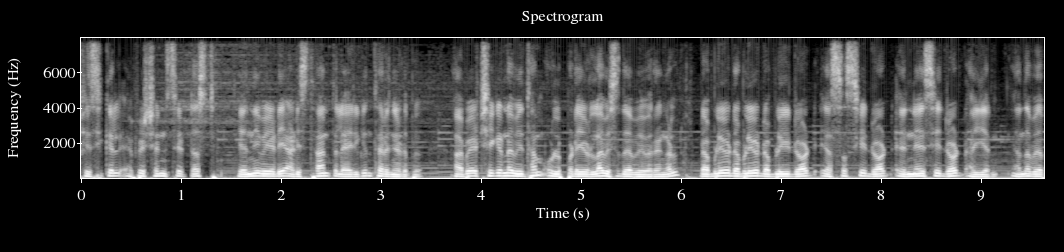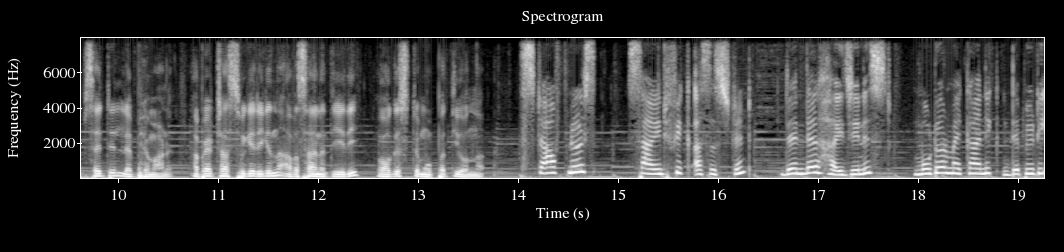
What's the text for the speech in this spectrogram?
physical efficiency test എന്നിവയുടെ അടിസ്ഥാനത്തിലായിരിക്കും തെരഞ്ഞെടുപ്പ്. അപേക്ഷിക്കേണ്ട വിധം ഉൾപ്പെടെയുള്ള വിശദ വിവരങ്ങൾ W W W dot S S C dot N I C dot I N എന്ന വെബ്സൈറ്റിൽ ലഭ്യമാണ്. അപേക്ഷ സ്വീകരിക്കുന്ന അവസാന തീയതി ഓഗസ്റ്റ് മുപ്പത്തിയൊന്ന്. Staff nurse scientific assistant dental hygienist motor mechanic deputy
